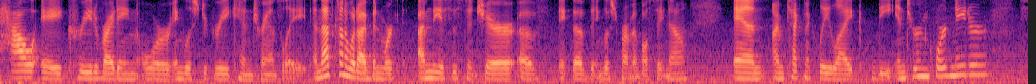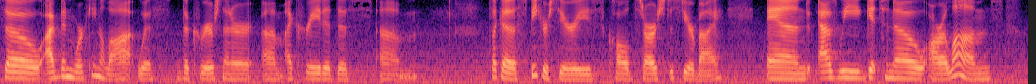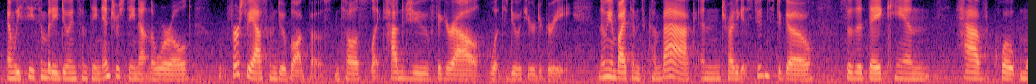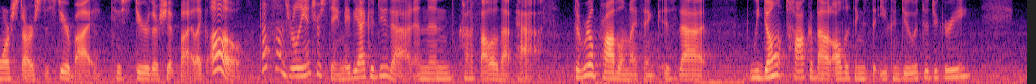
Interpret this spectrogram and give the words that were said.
how a creative writing or English degree can translate. And that's kind of what I've been working. I'm the assistant chair of of the English department at Ball State now, and I'm technically like the intern coordinator. So I've been working a lot with the Career Center. Um, I created this. Um, it's like a speaker series called Stars to Steer By, and as we get to know our alums and we see somebody doing something interesting out in the world, first we ask them to do a blog post and tell us like how did you figure out what to do with your degree? And then we invite them to come back and try to get students to go so that they can have quote more stars to steer by to steer their ship by. Like oh that sounds really interesting. Maybe i could do that. And then kind of follow that path. The real problem i think is that we don't talk about all the things that you can do with the degree.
